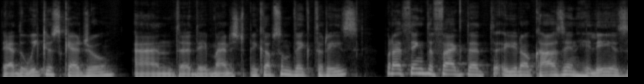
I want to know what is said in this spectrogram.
They had the weaker schedule and uh, they managed to pick up some victories. But I think the fact that you know Carzzy and Hyli is,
